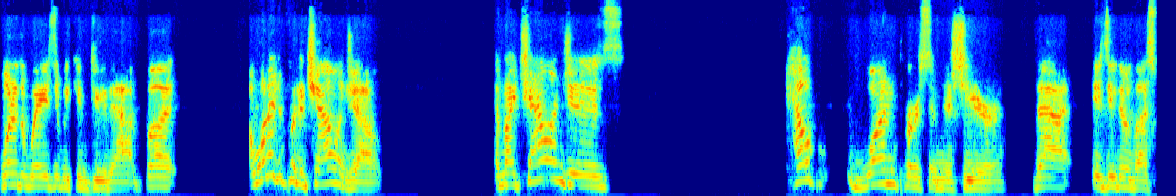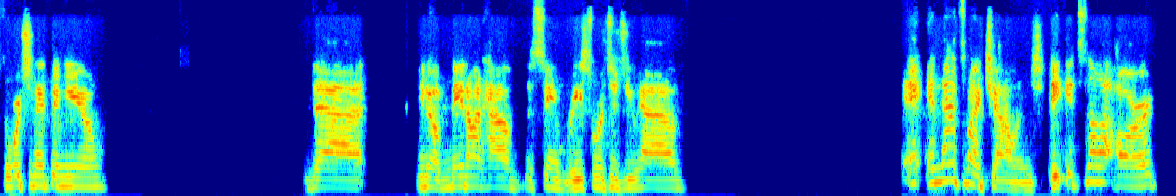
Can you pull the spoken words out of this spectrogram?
one of the ways that we can do that. But I wanted to put a challenge out. And my challenge is help one person this year that is either less fortunate than you, that you know may not have the same resources you have, and, and that's my challenge. It, it's not hard,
